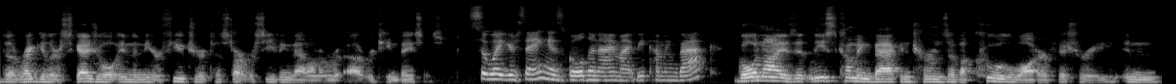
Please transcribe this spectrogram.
the regular schedule in the near future to start receiving that on a, a routine basis. So, what you're saying is Goldeneye might be coming back? Goldeneye is at least coming back in terms of a cool water fishery, in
